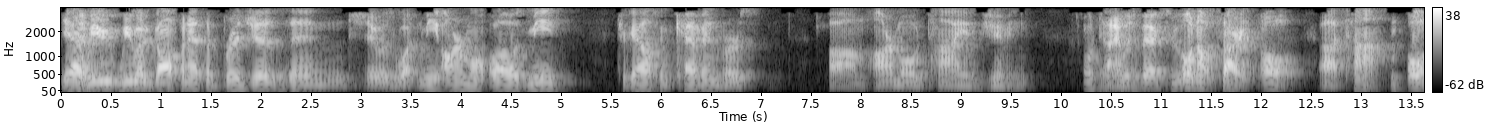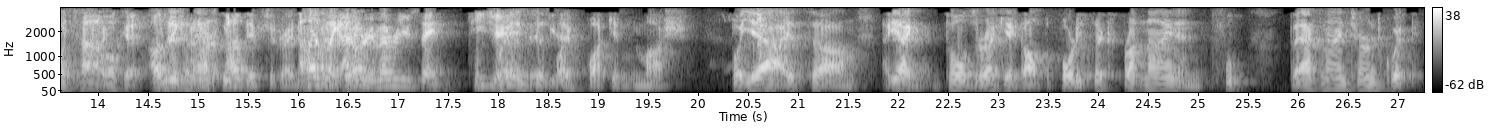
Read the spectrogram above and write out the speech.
yeah. We we went golfing at the bridges, and it was what me Armo. Well, it was me, Tregalis, and Kevin versus um Armo, Ty, and Jimmy. Oh, Ty was back too. Oh no, sorry. Oh, Uh, Tom. oh, Tom. Okay. I I'm was just like, an I absolute was- dipshit right now. I was My like, I don't brain- remember you saying My TJ. brain's just like fucking mush. But yeah, it's um yeah, I told Zarecki I golfed the 46 front nine and phew, back nine turned quick.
